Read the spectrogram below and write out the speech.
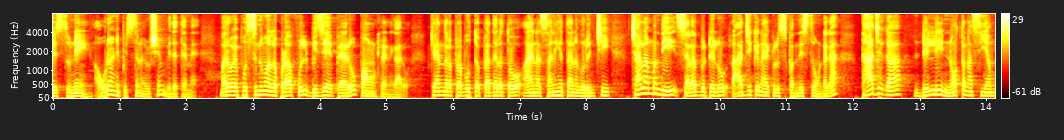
చేస్తూనే ఔరానిపిస్తున్న విషయం విదితమే. మరోవైపు సినిమాల్లో కూడా ఫుల్ బిజీ అయిపోయారు పవన్ కళ్యాణ్ గారు. కేంద్ర ప్రభుత్వ పెద్దలతో ఆయన సన్నిహితాన్ని గురించి చాలామంది సెలబ్రిటీలు రాజకీయ నాయకులు స్పందిస్తూ ఉండగా తాజాగా ఢిల్లీ నూతన సీఎం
